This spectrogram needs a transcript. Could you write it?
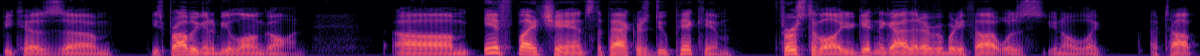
because um, he's probably going to be long gone. Um, if by chance the Packers do pick him, first of all, you're getting a guy that everybody thought was, you know, like a top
